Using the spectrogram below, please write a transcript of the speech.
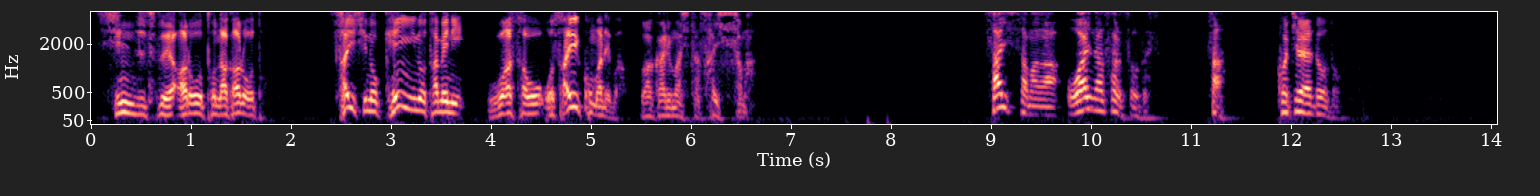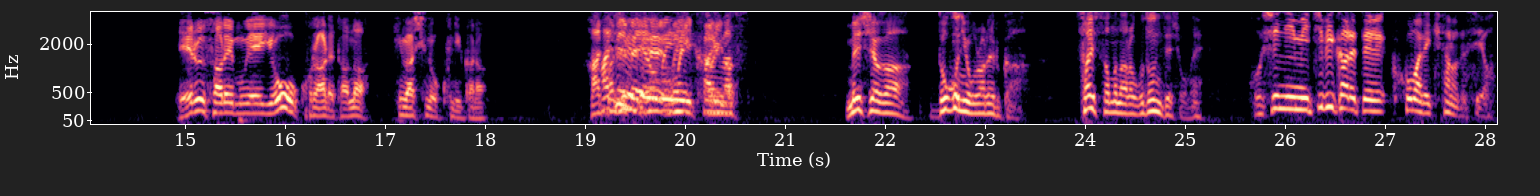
真実であろうとなかろうと、祭司の権威のために噂を抑え込まねば。わかりました、祭司様。祭司様がお会いなさるそうです。さあ、こちらへどうぞ。エルサレムへよう来られたな、東の国から。初めてお目にかかります。メシアがどこにおられるか、祭司様ならご存知でしょうね。星に導かれてここまで来たのですよ。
